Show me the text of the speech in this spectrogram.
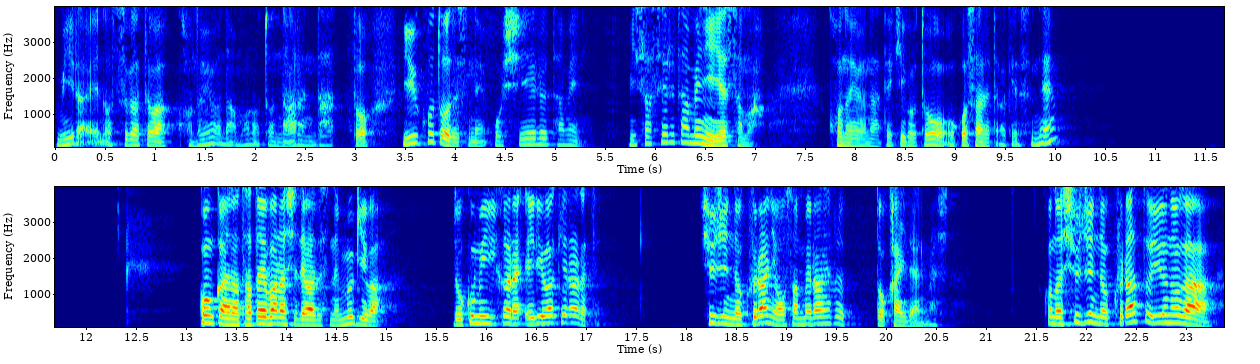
未来の姿はこのようなものとなるんだということをですね、教えるために、見させるためにイエス様はこのような出来事を起こされたわけですね。今回の例え話ではですね、麦は毒麦から襟分けられて、主人の蔵に収められると書いてありました。この主人の蔵というのが、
